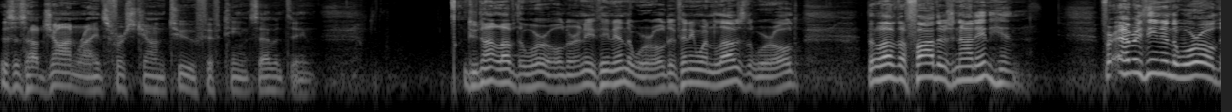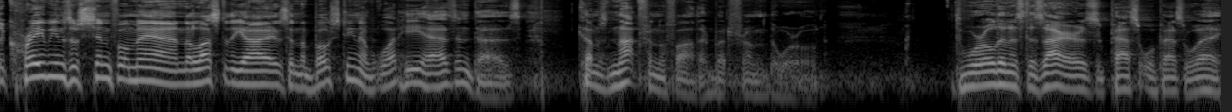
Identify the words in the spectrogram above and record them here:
This is how John writes, 1 John 2 15, 17. Do not love the world or anything in the world. If anyone loves the world, the love of the Father is not in him. For everything in the world, the cravings of sinful man, the lust of the eyes, and the boasting of what he has and does, comes not from the Father, but from the world. The world and its desires pass, will pass away,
